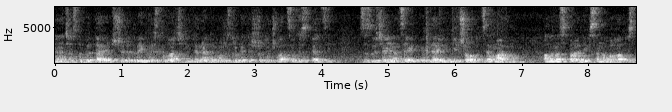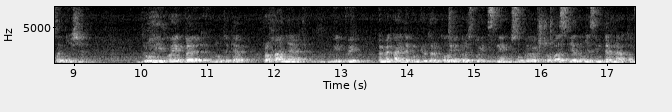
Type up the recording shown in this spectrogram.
Мене часто питають, що рядовий користувач інтернету може зробити, щоб почуватися в безпеці. Зазвичай на це відповідаю, нічого, це марно. Але насправді все набагато складніше. Друге його якби, ну, таке прохання, відповідь. Вимикайте комп'ютер, коли не користуєтесь ним, особливо якщо у вас з'єднання з інтернетом.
